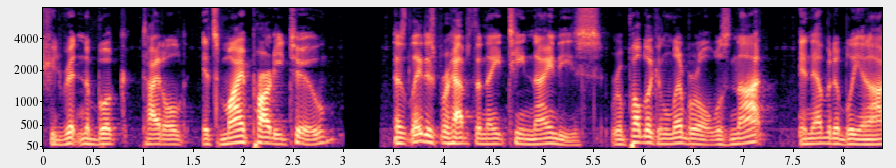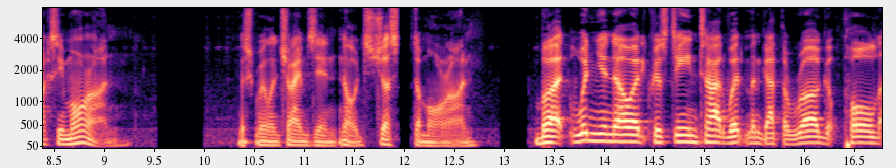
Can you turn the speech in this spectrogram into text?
She'd written a book titled It's My Party Too. As late as perhaps the 1990s, Republican liberal was not inevitably an oxymoron. Mr. Millen chimes in, no, it's just a moron. But wouldn't you know it, Christine Todd Whitman got the rug pulled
